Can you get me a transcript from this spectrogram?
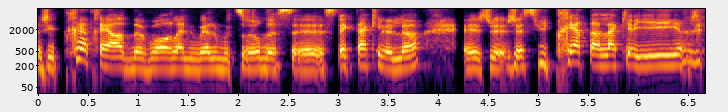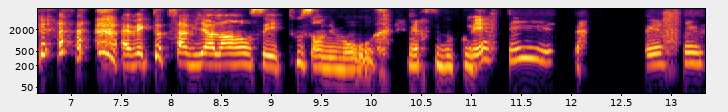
j'ai très, très hâte de voir la nouvelle mouture de ce spectacle-là. Euh, je, je suis prête à l'accueillir. avec toute sa violence et tout son humour. Merci beaucoup. Merci. Merci.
